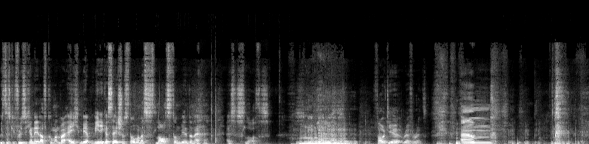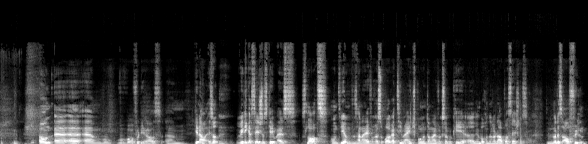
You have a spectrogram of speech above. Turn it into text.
ist das Gefühl sicher nicht aufgekommen, weil eigentlich mehr, weniger Sessions da waren als Slots, dann werden dann, also Sloths. Faultier Reference. ähm, und äh, äh, ähm, wo, wo, worauf wollte ich raus? Ähm, genau, es hat weniger Sessions gegeben als Slots und wir haben haben einfach als Orga-Team eingesprungen und haben einfach gesagt, okay, äh, wir machen dann halt auch ein paar Sessions, damit wir das auffüllen.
